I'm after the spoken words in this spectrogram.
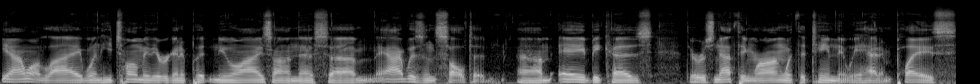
yeah, I won't lie. When he told me they were going to put new eyes on this, um, I was insulted. Um, a because there was nothing wrong with the team that we had in place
